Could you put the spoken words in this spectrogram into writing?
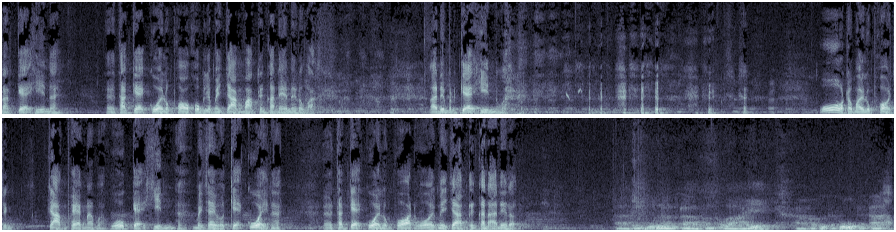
นาดแกะหินนะถ้าแกะกล้วยหลวงพ่อคงจะไม่จ้างมากถึงคะแนนเลยหรอกวะ อันนี้มันแกะหินวะโอ้ทำไมหลวงพ่อจึงจ้างแพงนะวะโอ้แกะหิน ไม่ใช่ว่าแกะกล้วยนะถ้าแกะกล้วยหลวงพ่อโอ้ยไม่จ้างถึงขนาดนี้หรอกเป็นผู้นำกล่าวคำถวายพระพุทธรูปนะครับ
